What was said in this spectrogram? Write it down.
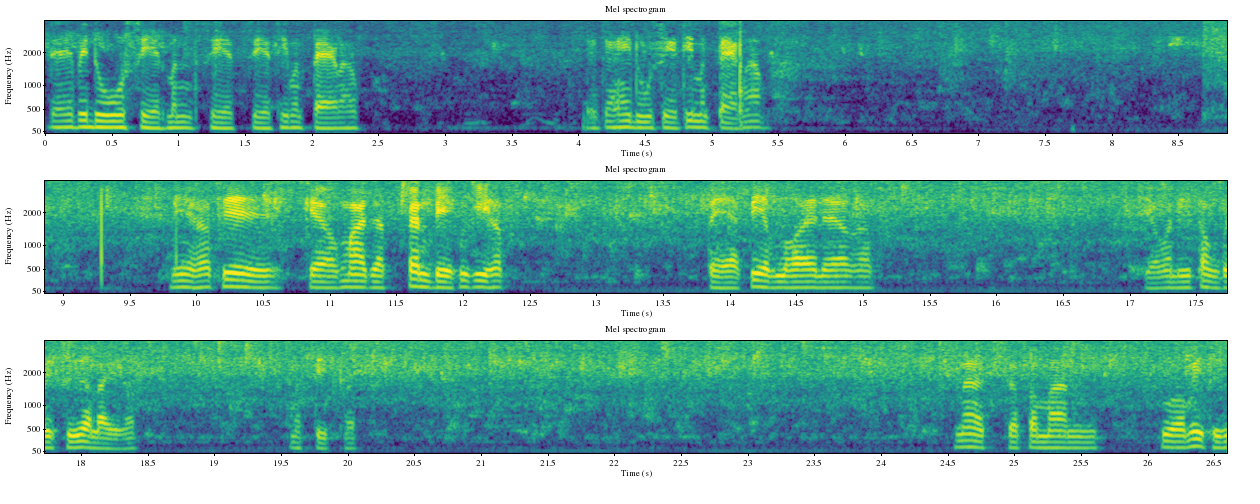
เดี๋ยวไปดูเศษมันเศษเศษที่มันแตกนะครับ ดี๋ยวจะให้ดูเศษที่มันแตกนะครับ นี่ครับที่แกะออกมาจากแป้นเบรกเมื่อกี้ครับ แตกเรียบร้อยแล้วครับ เดี๋ยววันนี้ต้องไปซื้ออะไรครับ มาติดครับ น่าจะประมาณตัวไม่ถึง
